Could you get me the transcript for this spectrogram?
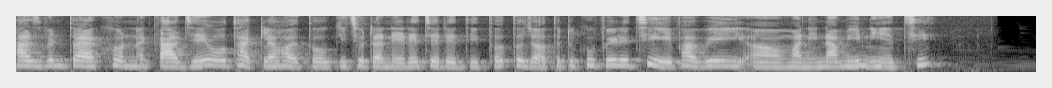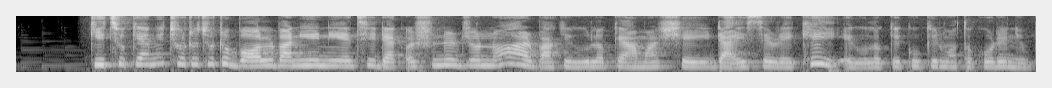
হাজব্যান্ড তো এখন কাজে, ও থাকলে হয়তো কিছুটা নেড়ে চেড়ে দিত। তো যতটুকু পেরেছি, এভাবেই মানে নামিয়ে নিয়েছি। কিছুকে আমি ছোট ছোট বল বানিয়ে নিয়েছি ডেকোরেশনের জন্য, আর বাকিগুলোকে আমার সেই ডাইসে রেখেই এগুলোকে কুকির মতো করে নেব।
